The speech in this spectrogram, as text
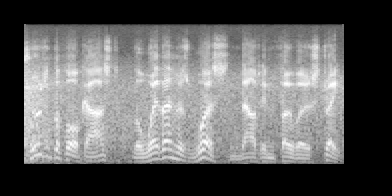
True to the forecast, the weather has worsened out in Foveaux Strait.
